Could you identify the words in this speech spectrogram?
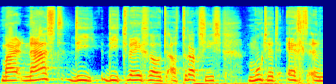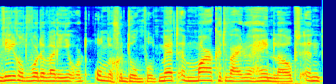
Maar naast die, die twee grote attracties moet het echt een wereld worden waarin je wordt ondergedompeld. Met een market waar je doorheen loopt, een,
